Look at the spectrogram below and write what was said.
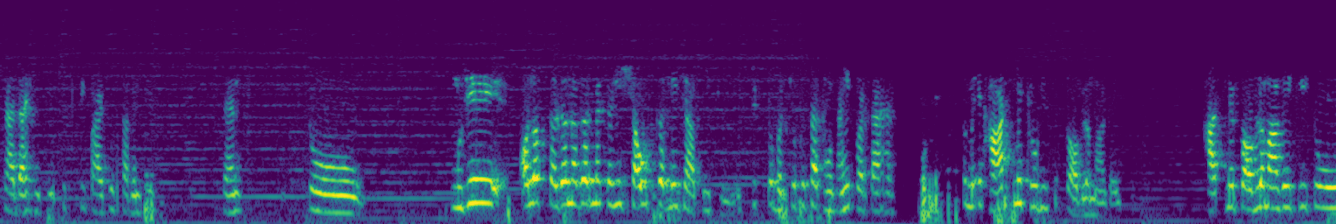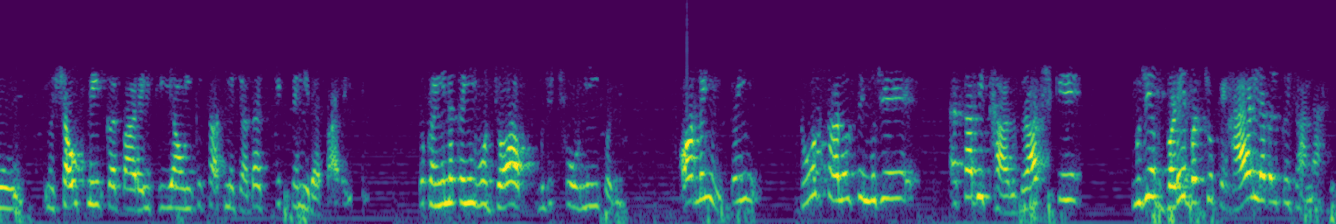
ज़्यादा ही थी sixty five to seventy strength तो मुझे ऑल ऑफ़ सडन अगर मैं कहीं शाउट करने जाती थी स्ट्रिक्ट तो बच्चों के साथ होना ही पड़ता है तो मेरे हार्ट में थोड़ी सी प्रॉब्लम आ गई थी। हार्ट में प्रॉब्लम आ गई थी तो मैं शाउट नहीं कर पा रही थी या उनके साथ में ज़्यादा स्ट्रिक्ट नहीं रह पा रही थी। तो कहीं ना कहीं वो जॉब मुझे छोड़नी ही पड़ी। और नहीं कहीं दो सालों से मुझे ऐसा भी था रुद्राक्ष के मुझे बड़े बच्चों के हायर लेवल पे जाना है।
